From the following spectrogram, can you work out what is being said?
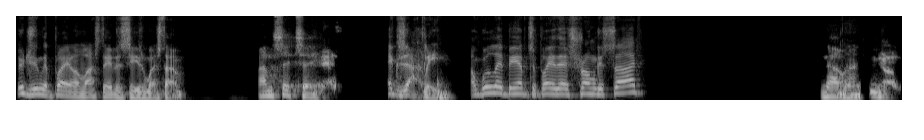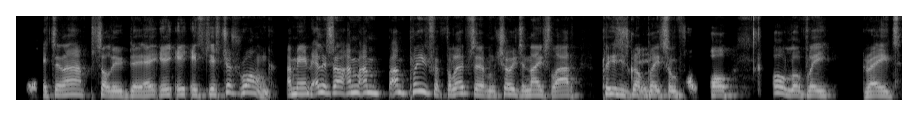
Who do you think they're playing on the last day of the season, West Ham? Man City. Exactly. And will they be able to play their strongest side? No, no. It's an absolute. It, it, it's just just wrong. I mean, listen, I'm I'm I'm pleased for Phillips. I'm sure he's a nice lad. Pleased he's going to play some football. Oh, lovely, great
